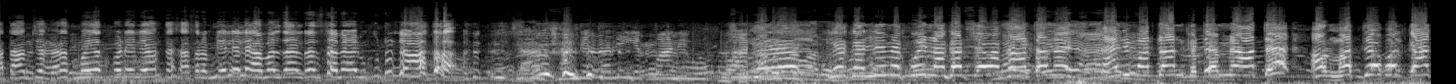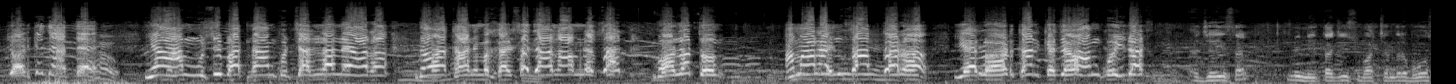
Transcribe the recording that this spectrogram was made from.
आता आमच्या घरात मयत पडेल आमच्या सासरा मेलेले आम्हाला जायला रस्ता नाही आम्ही कुठून जाऊ आता? ये गली में कोई नगर सेवक आता नहीं? खाली मतदान के टाइम में आते और मत दो बोल के हाथ जोड़ के जाते। यहाँ हम मुसीबत में हमको चलना नहीं आ रहा। दवा खाने में कैसे जाना हमने सर? बोलो तुम। हमारा इंसाफ करो। ये रोड करके जो हमको इधर जय सर मी नेताजी सुभाषचंद्र बोस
